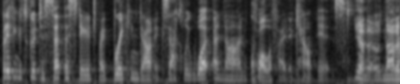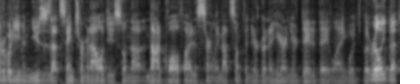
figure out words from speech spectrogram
But I think it's good to set the stage by breaking down exactly what a non-qualified account is. Yeah, no, not everybody even uses that same terminology. So non- non-qualified is certainly not something you're going to hear in your day-to-day language. But really, the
